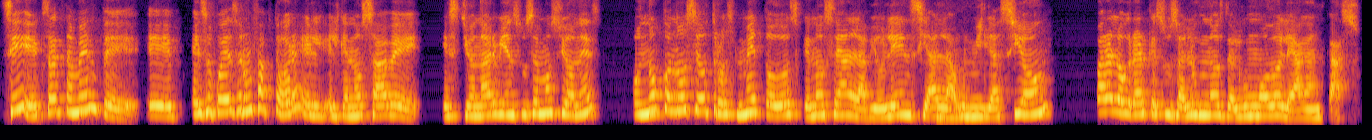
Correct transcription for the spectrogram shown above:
Sí, exactamente. Eh, eso puede ser un factor, el, que no sabe gestionar bien sus emociones o no conoce otros métodos que no sean la violencia, la humillación, para lograr que sus alumnos de algún modo le hagan caso.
